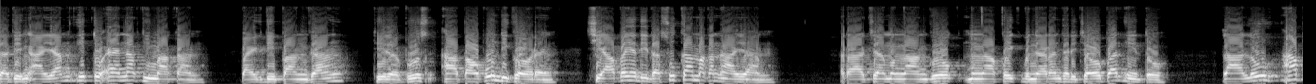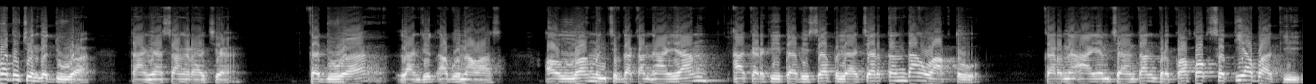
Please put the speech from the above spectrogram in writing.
Daging ayam itu enak dimakan, baik dipanggang, direbus, ataupun digoreng. Siapa yang tidak suka makan ayam? Raja mengangguk, mengakui kebenaran dari jawaban itu. Lalu, apa tujuan kedua? Tanya sang raja. Kedua, lanjut Abu Nawas. Allah menciptakan ayam agar kita bisa belajar tentang waktu karena ayam jantan berkokok setiap pagi.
